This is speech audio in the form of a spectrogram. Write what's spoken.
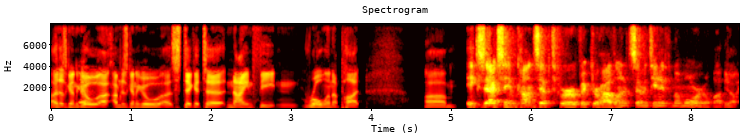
I'm just gonna yeah. go. Uh, I'm just gonna go uh, stick it to nine feet and roll in a putt. Um, exact same concept for Viktor Hovland at 17th Memorial, by the yeah. way.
